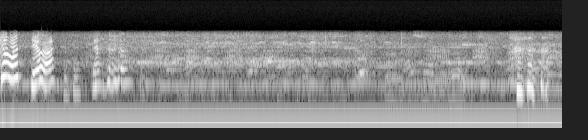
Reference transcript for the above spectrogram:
Go on, you're right.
